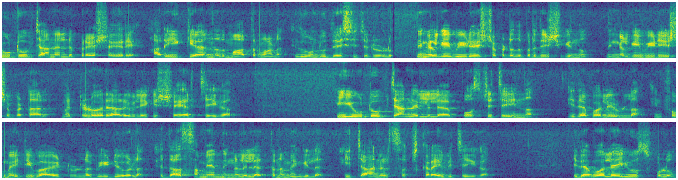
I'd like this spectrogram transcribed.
യൂട്യൂബ് ചാനലിന്റെ പ്രേക്ഷകരെ അറിയിക്കുക എന്നത് മാത്രമാണ് ഇതുകൊണ്ട് ഉദ്ദേശിച്ചിട്ടുള്ളൂ നിങ്ങൾക്ക് ഈ വീഡിയോ ഇഷ്ടപ്പെട്ടെന്ന് പ്രതീക്ഷിക്കുന്നു. നിങ്ങൾക്ക് ഈ വീഡിയോ ഇഷ്ടപ്പെട്ടാൽ മറ്റുള്ളവരുടെ അറിവിലേക്ക് ഷെയർ ചെയ്യുക. ഈ യൂട്യൂബ് ചാനലിൽ പോസ്റ്റ് ചെയ്യുന്ന ഇതേപോലെയുള്ള ഇൻഫോർമേറ്റീവ് ആയിട്ടുള്ള വീഡിയോകൾ യഥാസമയം നിങ്ങളിൽ എത്തണമെങ്കിൽ ഈ ചാനൽ സബ്സ്ക്രൈബ് ചെയ്യുക. ഇതേപോലെ യൂസ്ഫുള്ളും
